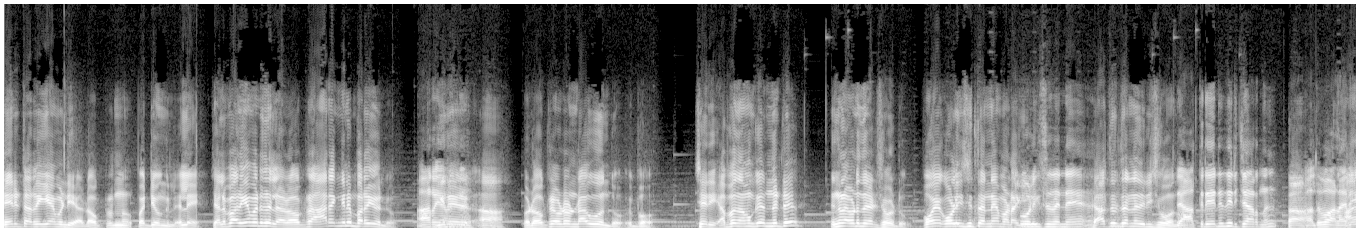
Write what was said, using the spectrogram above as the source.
നേരിട്ട് അറിയാൻ വേണ്ടിയാ ഡോക്ടറിന് പറ്റുമെങ്കിൽ അല്ലേ? ചിലപ്പോൾ അറിയാൻ പറ്റത്തില്ല. ഡോക്ടർ ആരെങ്കിലും പറയുമല്ലോ. ആ ഡോക്ടർ അവിടെ ഉണ്ടാകുമെന്തോ ഇപ്പോ. ശരി അപ്പൊ നമുക്ക് എന്നിട്ട് നിങ്ങൾ എവിടെ നിന്ന് രക്ഷപ്പെട്ടു. പോയ കോളേജിൽ തന്നെ മടങ്ങി. പോലീസ് തന്നെ. രാത്രി തന്നെ തിരിച്ചു പോകുന്നു രാത്രി തന്നെ തിരിച്ചാർന്ന്. ആ. അത് വളരെ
